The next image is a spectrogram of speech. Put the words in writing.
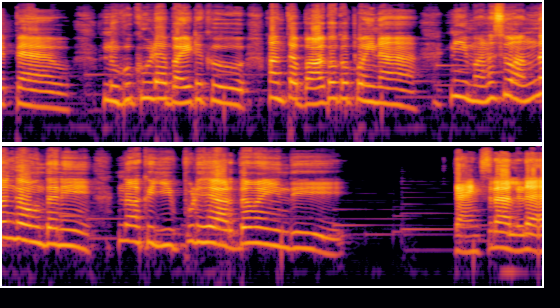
చెప్పావు. నువ్వు కూడా బయటకు అంత బాగోకపోయినా నీ మనసు అందంగా ఉందని నాకు ఇప్పుడే అర్థమైంది. థ్యాంక్స్ రా అల్లుడా.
